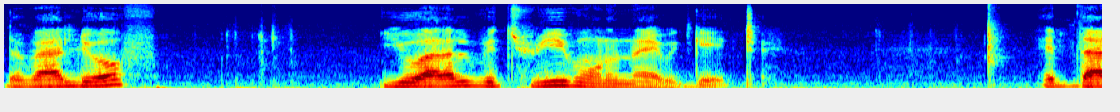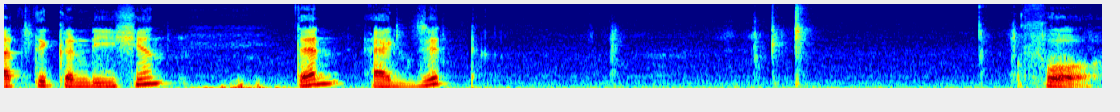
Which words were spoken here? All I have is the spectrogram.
the value of URL which we want to navigate. If that's the condition then exit for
